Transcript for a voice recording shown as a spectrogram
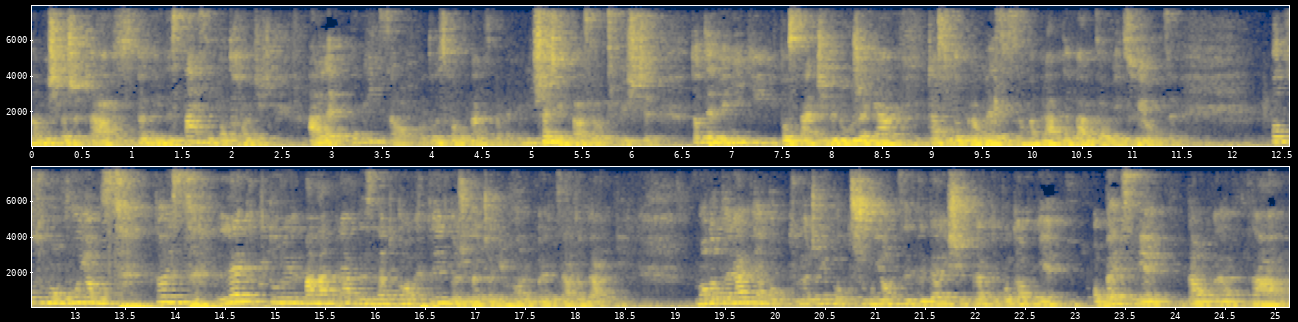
no myślę, że trzeba z pewnym dystansem podchodzić, ale póki co, bo to jest porównane z badaniami trzeciej fazy oczywiście, to te wyniki w postaci wydłużenia czasu do progresji są naprawdę bardzo obiecujące. Podsumowując, to jest lek, który ma naprawdę znaczną aktywność w leczeniu chorób RCA dodatnich. Monoterapia pod leczeniem podtrzymujących wydaje się prawdopodobnie obecnie, na, na, na,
